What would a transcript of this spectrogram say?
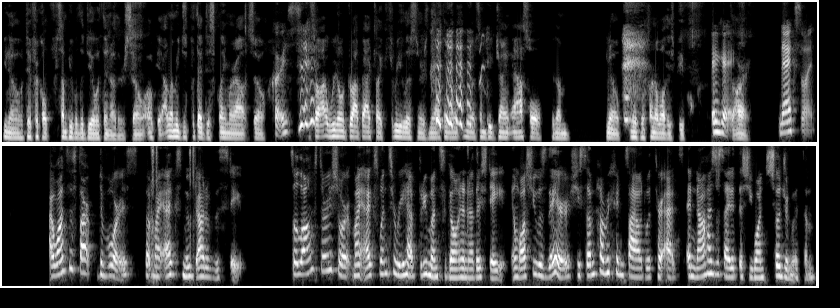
you know, difficult for some people to deal with than others. So, okay, let me just put that disclaimer out. So, Of course. so I, we don't drop back to like three listeners now. think you know, some big giant asshole because I'm, you know, making fun of all these people. okay. So, all right. Next one. I want to start divorce, but my ex moved out of the state. So long story short, my ex went to rehab three months ago in another state, and while she was there, she somehow reconciled with her ex and now has decided that she wants children with him.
